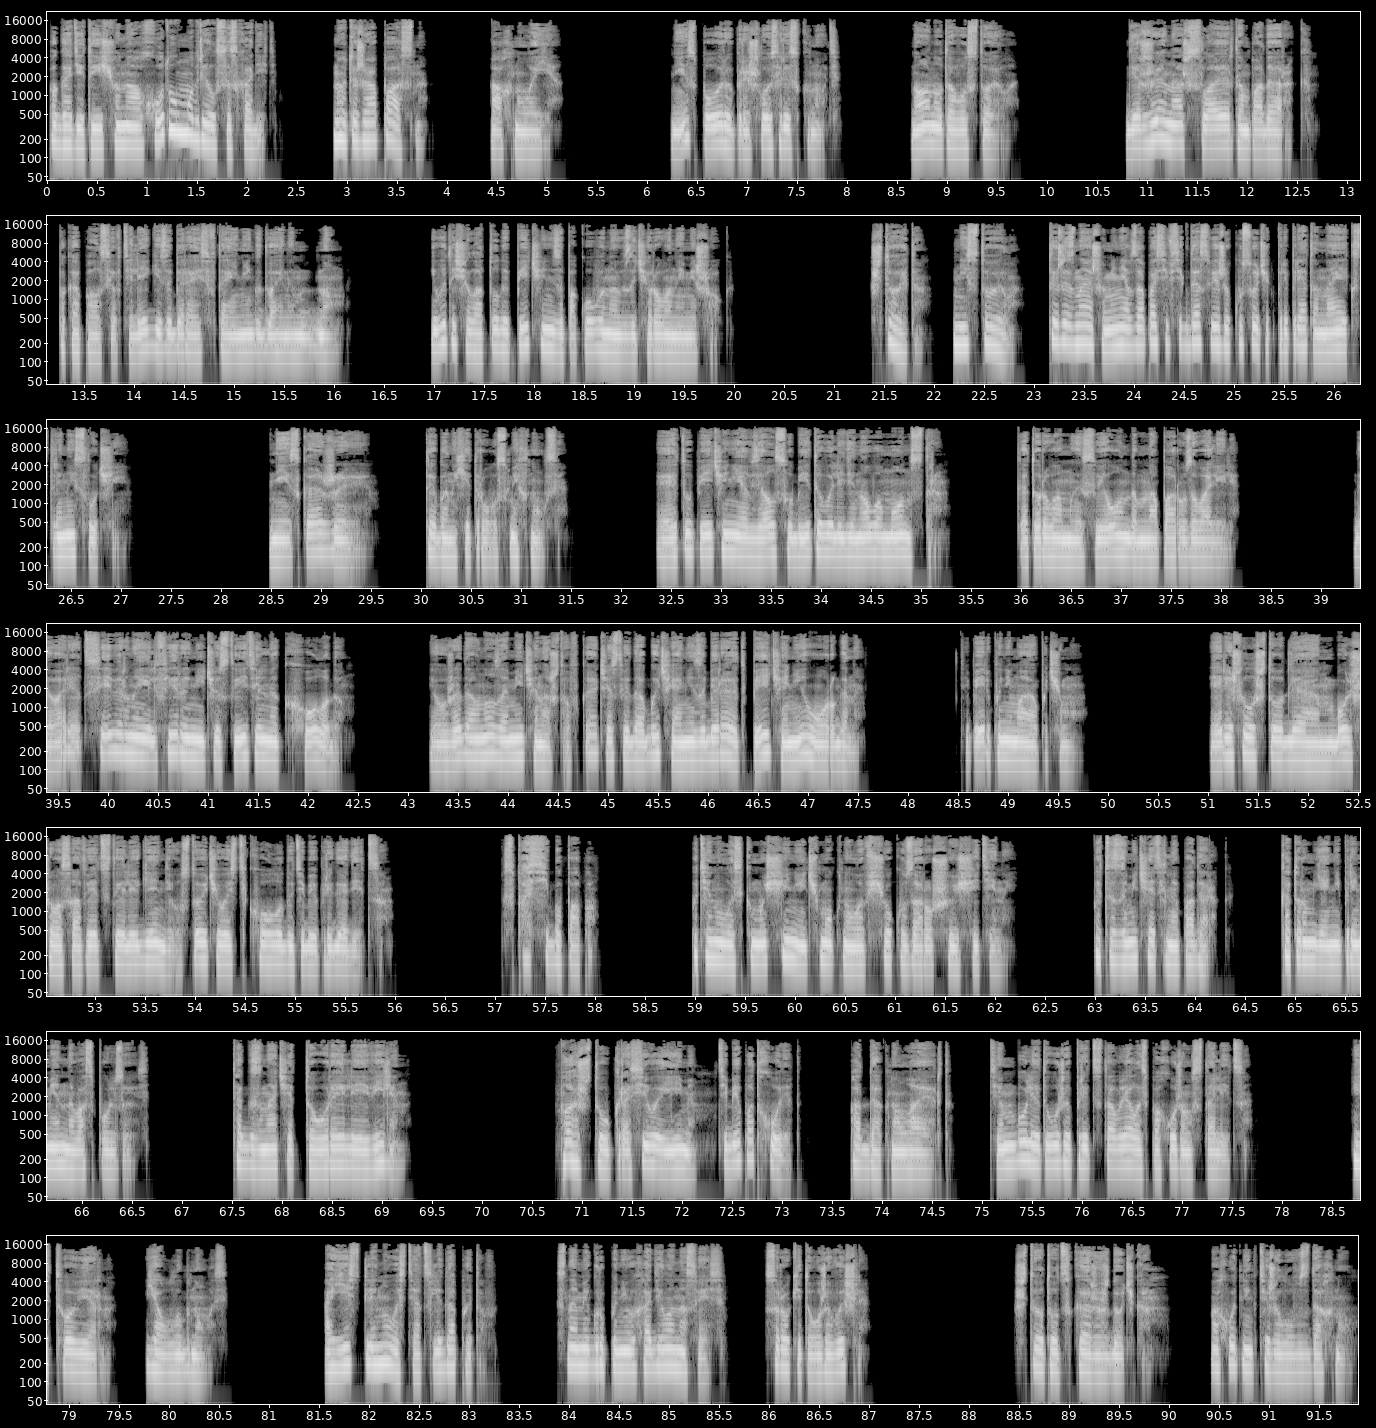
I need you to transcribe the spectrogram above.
«Погоди, ты еще на охоту умудрился сходить? Но это же опасно», — ахнула я. Не спорю, пришлось рискнуть. Но оно того стоило. Держи наш с Лаэртом подарок. Покопался в телеге, забираясь в тайник с двойным дном. И вытащил оттуда печень, запакованную в зачарованный мешок. Что это? Не стоило. Ты же знаешь, у меня в запасе всегда свежий кусочек припрятан на экстренный случай. Не скажи. Тебан хитро усмехнулся. Эту печень я взял с убитого ледяного монстра, которого мы с Виондом на пару завалили. Говорят, северные эльфиры нечувствительны к холоду. И уже давно замечено, что в качестве добычи они забирают печень и органы. Теперь понимаю, почему. Я решил, что для большего соответствия легенде устойчивость к холоду тебе пригодится. Спасибо, папа. Потянулась к мужчине и чмокнула в щеку, заросшую щетиной. Это замечательный подарок, которым я непременно воспользуюсь. Так значит, Таурелия Вилен? А что, красивое имя, тебе подходит, поддакнул Лаэрт. Тем более ты уже представлялась похожим в столице. И то верно, я улыбнулась. А есть ли новости от следопытов? С нами группа не выходила на связь. Сроки-то уже вышли. Что тут скажешь, дочка? Охотник тяжело вздохнул.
